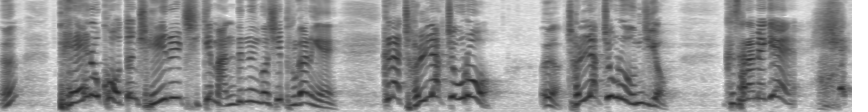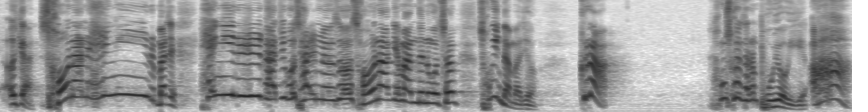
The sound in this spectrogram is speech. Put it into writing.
어? 대놓고 어떤 죄를 짓게 만드는 것이 불가능해. 그러나 전략적으로 어, 전략적으로 움직여. 그 사람에게 해, 그러니까 선한 행위를 맞아 행위를 가지고 살면서 선하게 만드는 것처럼 속인단 말이죠. 그러나 성숙한 사람 보여 이게 아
